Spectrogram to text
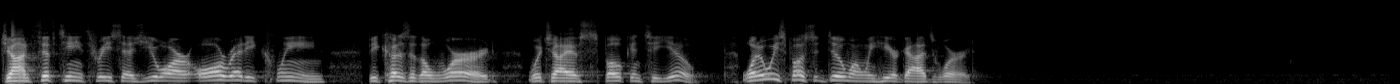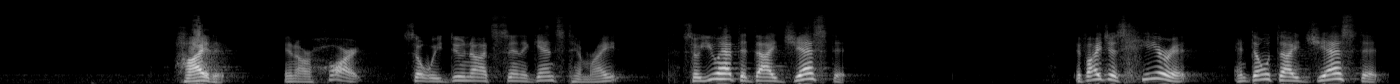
John 15, 3 says, You are already clean because of the word which I have spoken to you. What are we supposed to do when we hear God's word? Hide it in our heart so we do not sin against him, right? So you have to digest it. If I just hear it and don't digest it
